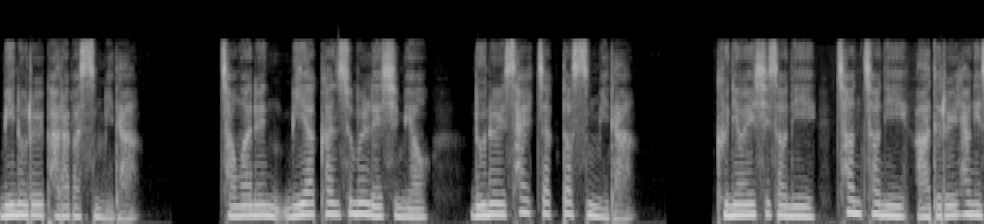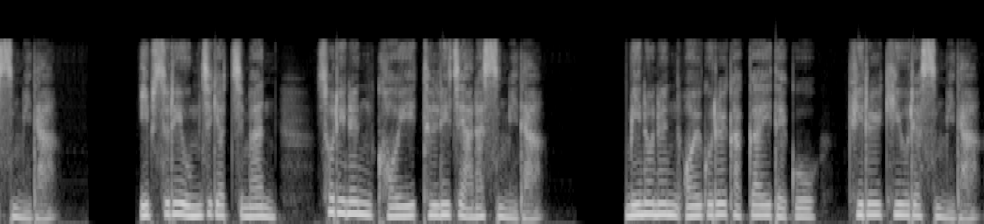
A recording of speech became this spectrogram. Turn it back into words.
민호를 바라봤습니다. 정화는 미약한 숨을 내쉬며 눈을 살짝 떴습니다. 그녀의 시선이 천천히 아들을 향했습니다. 입술이 움직였지만 소리는 거의 들리지 않았습니다. 민호는 얼굴을 가까이 대고 귀를 기울였습니다.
